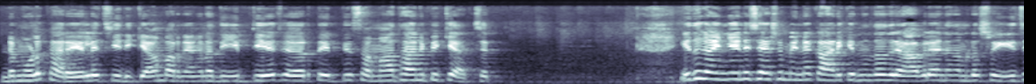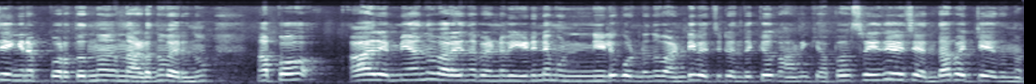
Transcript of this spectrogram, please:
എന്റെ മോൾ കരയല്ലേ ചിരിക്കാൻ പറഞ്ഞു അങ്ങനെ ദീപ്തിയെ ചേർത്ത് ഇരുത്തി സമാധാനിപ്പിക്കുക അച്ഛൻ ഇത് കഴിഞ്ഞതിന് ശേഷം പിന്നെ കാണിക്കുന്നത് രാവിലെ തന്നെ നമ്മുടെ ശ്രീജ ഇങ്ങനെ പുറത്തുനിന്ന് നടന്നു വരുന്നു. അപ്പോൾ ആ രമ്യ എന്ന് പറയുന്ന പെണ്ണ് വീടിന്റെ മുന്നിൽ കൊണ്ടുവന്ന് വണ്ടി വെച്ചിട്ട് എന്തൊക്കെയോ കാണിക്കും. അപ്പോൾ ശ്രീജ ചോദിച്ചു എന്താ പറ്റിയതെന്ന്?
